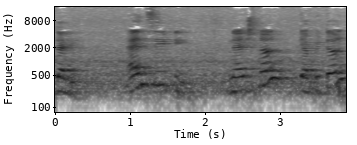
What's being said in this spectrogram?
Delhi. NCT, National Capital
